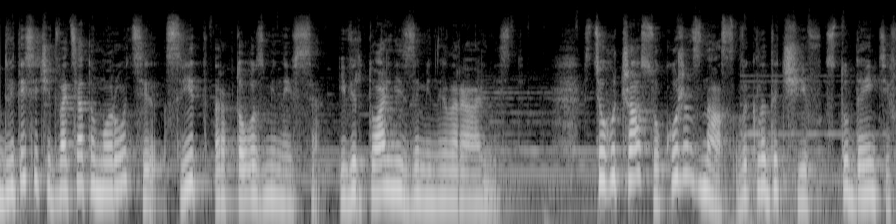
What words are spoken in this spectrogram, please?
2020 році світ раптово змінився, і віртуальність замінила реальність. З цього часу кожен з нас, викладачів, студентів,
